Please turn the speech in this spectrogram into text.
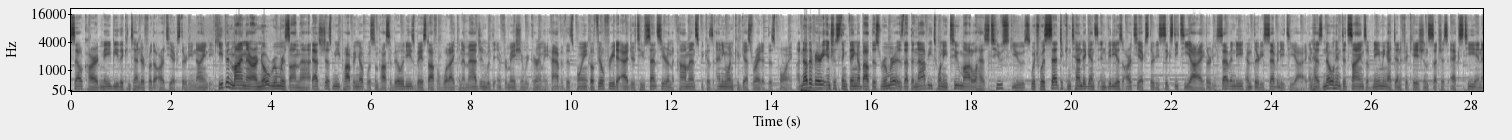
XL card may be the contender for the RTX 3090. Keep in mind there are no rumors on that, that's just me popping up with some possibilities based off of what I can imagine with the information we currently have at this point, but feel free to add your two cents here in the comments because anyone could guess right at this point. Another very interesting thing about this rumor is that the Navi 22 model has two SKUs, which was said to contend against NVIDIA's RTX 3060 Ti, 3070, and 3070 Ti, and has no hinted signs of naming identifications such as XT and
